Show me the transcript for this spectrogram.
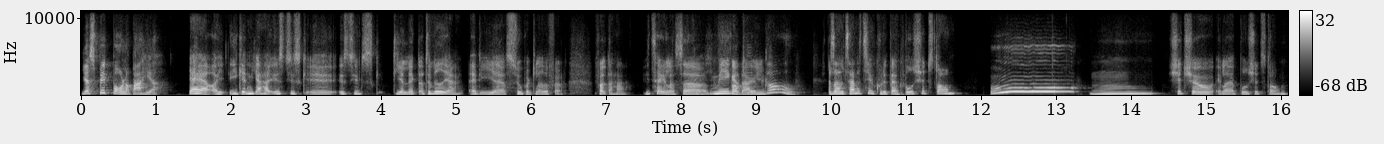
Jeg spitballer bare her. ja, ja, og igen, jeg har østtysk, øh, østtysk dialekt, og det ved jeg, at I er super glade for. Folk, der har. Vi taler så you mega dejligt. Go. Altså alternativt kunne det være bullshit storm. Uh. Mm, shit show eller bullshit storm.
